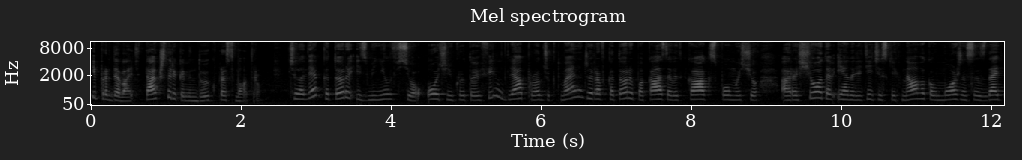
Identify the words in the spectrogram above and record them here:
и продавать, так что рекомендую к просмотру. Человек, который изменил все. Очень крутой фильм для проект-менеджеров, который показывает, как с помощью а, расчетов и аналитических навыков можно создать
